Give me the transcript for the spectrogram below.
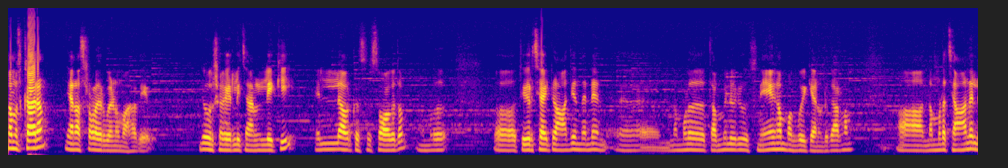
നമസ്കാരം. ഞാൻ അസ്ട്രോളജർ വേണു മഹാദേവ്. ജ്യോതിഷ കേരളി ചാനലിലേക്ക് എല്ലാവർക്കും സുസ്വാഗതം നമ്മൾ തീർച്ചയായിട്ടും ആദ്യം തന്നെ നമ്മൾ തമ്മിലൊരു സ്നേഹം പങ്കുവയ്ക്കാനുണ്ട്. കാരണം നമ്മുടെ ചാനൽ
